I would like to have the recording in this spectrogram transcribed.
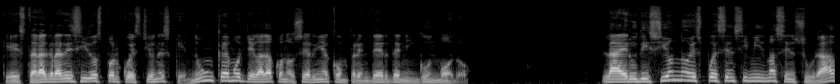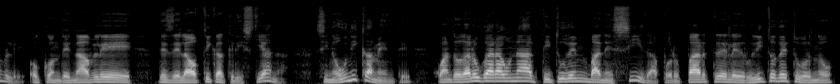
que estar agradecidos por cuestiones que nunca hemos llegado a conocer ni a comprender de ningún modo. La erudición no es pues en sí misma censurable o condenable desde la óptica cristiana, sino únicamente cuando da lugar a una actitud envanecida por parte del erudito de turno,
